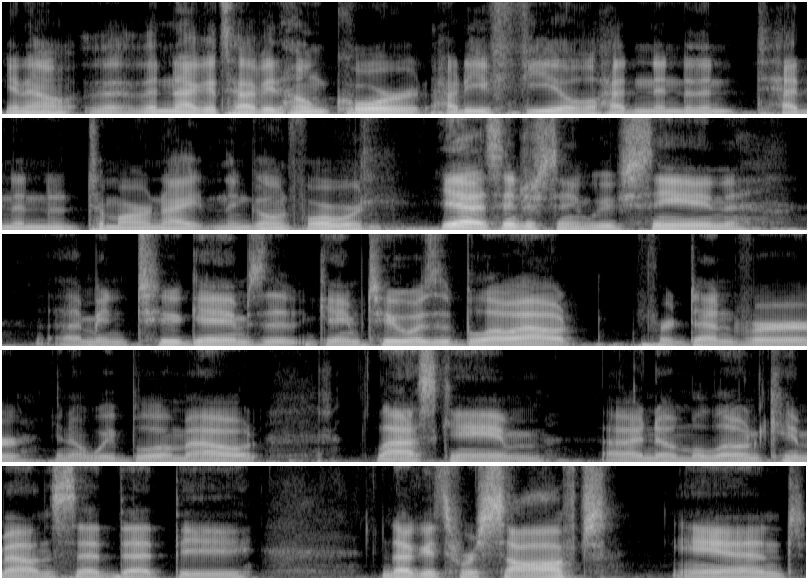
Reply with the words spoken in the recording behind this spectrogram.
you know the, the Nuggets having home court? How do you feel heading into the heading into tomorrow night and then going forward? Yeah, it's interesting. We've seen, I mean, two games. Game two was a blowout for Denver. You know, we blew them out. Last game, uh, I know Malone came out and said that the Nuggets were soft, and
